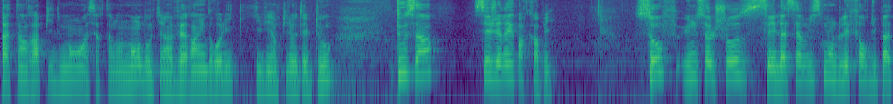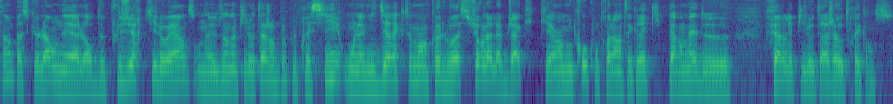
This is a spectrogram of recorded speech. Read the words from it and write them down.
patin rapidement à certains moments, donc il y a un vérin hydraulique qui vient piloter le tout. Tout ça, c'est géré par Crappy. Sauf une seule chose, c'est l'asservissement de l'effort du patin, parce que là on est à l'ordre de plusieurs kilohertz, on avait besoin d'un pilotage un peu plus précis, on l'a mis directement en code loi sur la LabJack, qui est un microcontrôleur intégré qui permet de faire les pilotages à haute fréquence.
